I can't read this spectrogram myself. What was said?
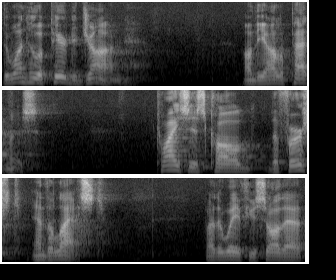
the one who appeared to John on the Isle of Patmos twice is called the first and the last. By the way, if you saw that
